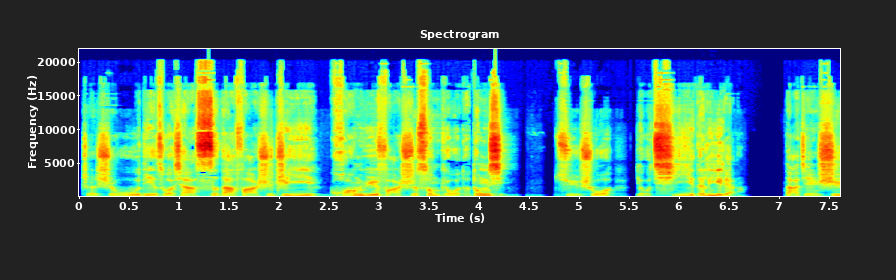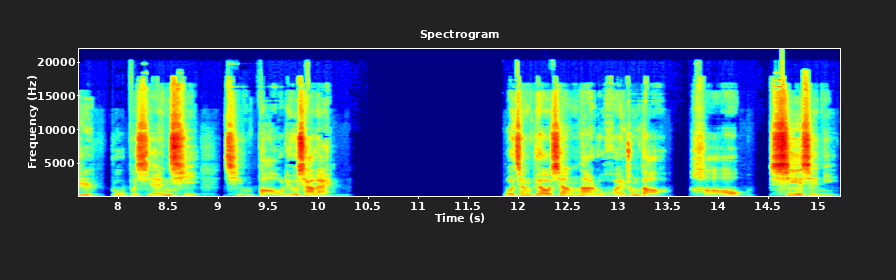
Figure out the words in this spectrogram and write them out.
这是乌帝座下四大法师之一狂羽法师送给我的东西，据说有奇异的力量。大剑师如不嫌弃，请保留下来。”我将雕像纳入怀中，道：“好，谢谢你。”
